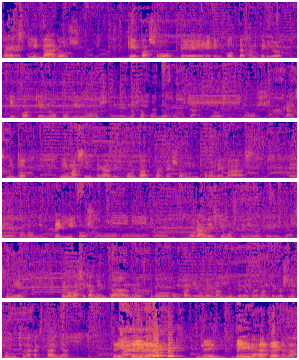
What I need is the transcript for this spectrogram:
para explicaros qué pasó eh, el podcast anterior y por qué no pudimos, eh, no se ha podido publicar. Yo os, os transmito mis más sinceras disculpas porque son problemas, eh, bueno, técnicos o, o- o morales que hemos tenido que, que asumir. Pero básicamente a nuestro compañero Mayman Group en el programa anterior se le fue mucho la castaña Mentira, mentira. es verdad.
